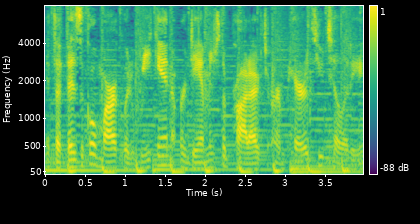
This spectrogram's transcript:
if a physical mark would weaken or damage the product or impair its utility,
